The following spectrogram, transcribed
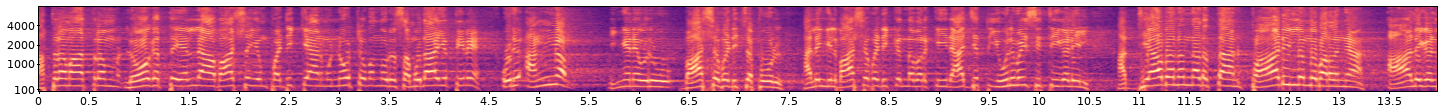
അത്രമാത്രം ലോകത്തെ എല്ലാ ഭാഷയും പഠിക്കാൻ മുന്നോട്ട് വന്ന ഒരു സമുദായത്തിലെ ഒരു അംഗം ഇങ്ങനെ ഒരു ഭാഷ പഠിച്ചപ്പോൾ അല്ലെങ്കിൽ ഭാഷ പഠിക്കുന്നവർക്ക് ഈ രാജ്യത്ത് യൂണിവേഴ്സിറ്റികളിൽ അധ്യാപനം നടത്താൻ പാടില്ലെന്ന് പറഞ്ഞ ആളുകൾ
